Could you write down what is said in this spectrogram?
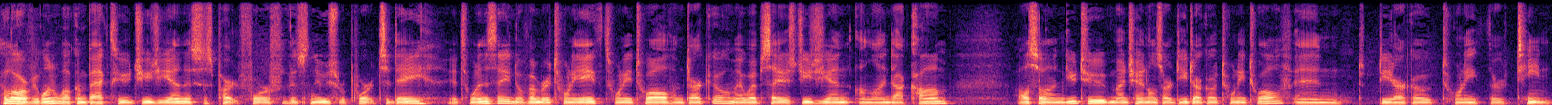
Hello, everyone. Welcome back to GGN. This is part four for this news report today. It's Wednesday, November 28th, 2012. I'm Darko. My website is ggnonline.com. Also on YouTube, my channels are ddarko2012 and ddarko2013.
